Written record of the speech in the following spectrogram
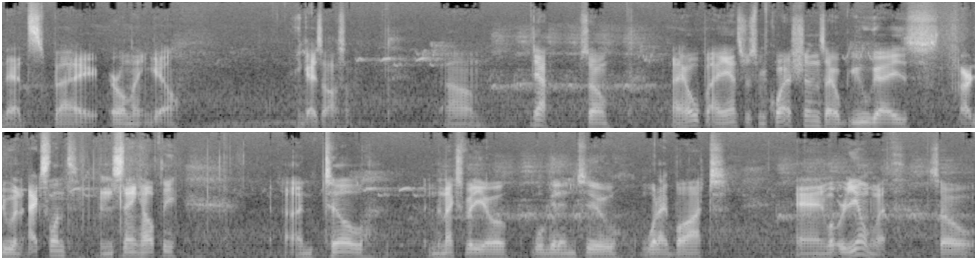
That's by Earl Nightingale. That guy's awesome. Um, yeah, so I hope I answered some questions. I hope you guys are doing excellent and staying healthy until the next video, we'll get into what I bought and what we're dealing with. So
